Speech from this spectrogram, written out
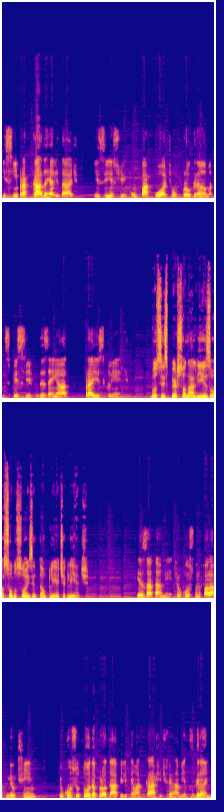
E sim, para cada realidade, existe um pacote ou um programa específico desenhado para esse cliente. Vocês personalizam as soluções, então, cliente a cliente. Exatamente. Eu costumo falar para o meu time que o consultor da Prodap ele tem uma caixa de ferramentas grande,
